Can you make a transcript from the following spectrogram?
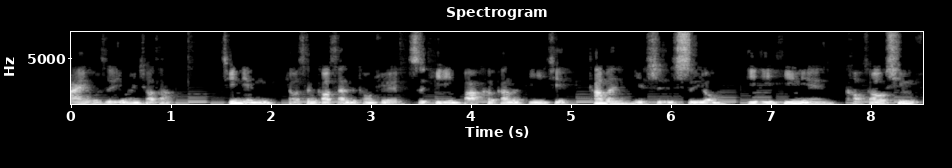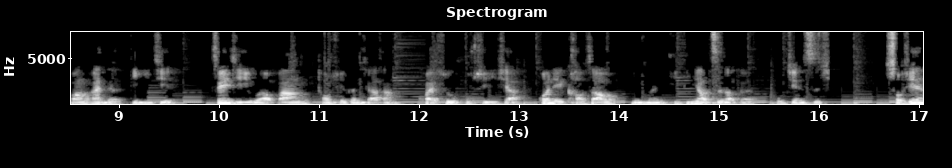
嗨，我是永元校长。今年要升高三的同学是一零八课纲的第一届，他们也是适用一一一年考招新方案的第一届。这一集我要帮同学跟家长快速复习一下关于考招你们一定要知道的五件事情。首先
